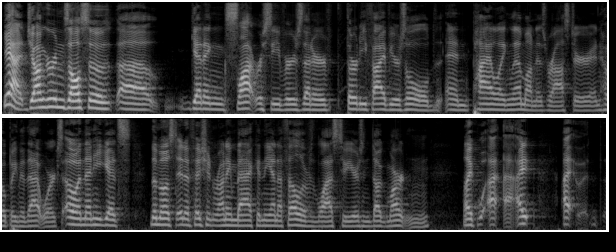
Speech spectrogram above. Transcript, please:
Yeah, Jon Gruden's also uh, getting slot receivers that are 35 years old and piling them on his roster and hoping that that works. Oh, and then he gets the most inefficient running back in the NFL over the last two years in Doug Martin. Like I, I, I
